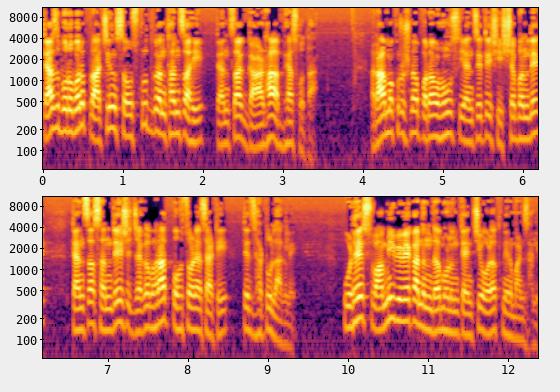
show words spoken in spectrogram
त्याचबरोबर प्राचीन संस्कृत ग्रंथांचाही त्यांचा गाढा अभ्यास होता. रामकृष्ण परमहंस यांचे ते शिष्य बनले. त्यांचा संदेश जगभरात पोहोचवण्यासाठी ते झटू लागले. पुढे स्वामी विवेकानंद म्हणून त्यांची ओळख निर्माण झाली.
